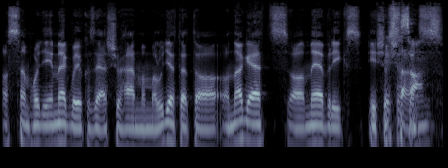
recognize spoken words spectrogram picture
azt hiszem, hogy én meg vagyok az első hármammal, ugye, tehát a, a Nuggets, a Mavericks és, és a, a Suns.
